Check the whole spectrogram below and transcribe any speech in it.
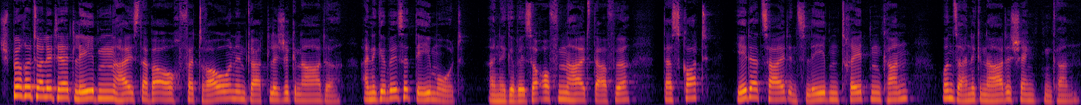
Spiritualität leben heißt aber auch Vertrauen in göttliche Gnade, eine gewisse Demut, eine gewisse Offenheit dafür, dass Gott jederzeit ins Leben treten kann und seine Gnade schenken kann.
